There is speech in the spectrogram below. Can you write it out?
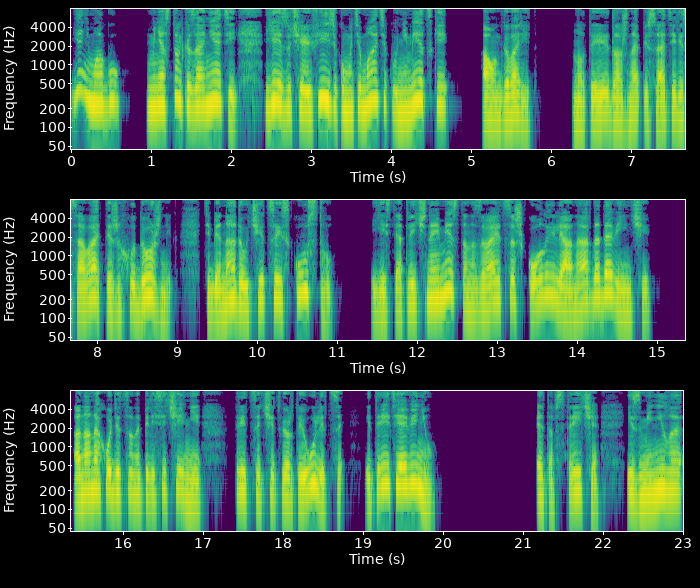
я не могу. У меня столько занятий. Я изучаю физику, математику, немецкий». А он говорит, но ты должна писать и рисовать, ты же художник. Тебе надо учиться искусству. Есть отличное место, называется «Школа Леонардо да Винчи». Она находится на пересечении 34-й улицы и 3-й авеню. Эта встреча изменила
